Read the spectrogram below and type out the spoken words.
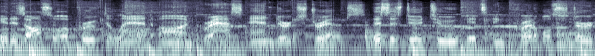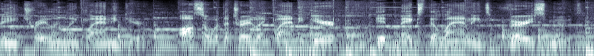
It is also approved to land on grass and dirt strips. This is due to its incredible sturdy trailing link landing gear. Also with the trailing link landing gear, it makes the landings very smooth.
